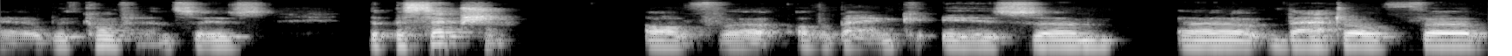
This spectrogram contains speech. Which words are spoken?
uh, with confidence is the perception of uh, of a bank is um, uh, that of uh,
